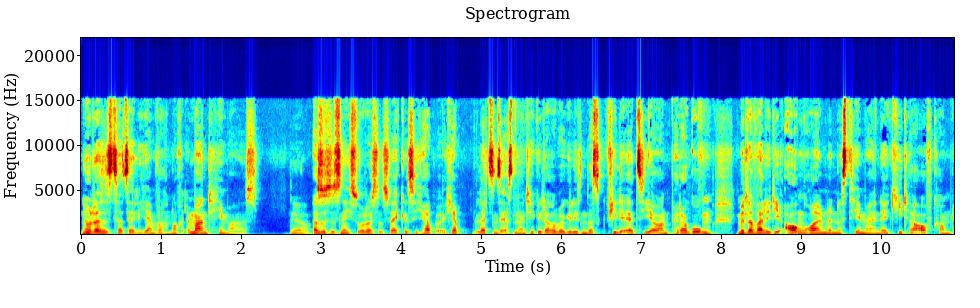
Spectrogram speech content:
nur, dass es tatsächlich einfach noch immer ein Thema ist. Ja. Also es ist nicht so, dass es weg ist. Ich habe ich hab letztens erst einen Artikel darüber gelesen, dass viele Erzieher und Pädagogen mittlerweile die Augen rollen, wenn das Thema in der Kita aufkommt.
